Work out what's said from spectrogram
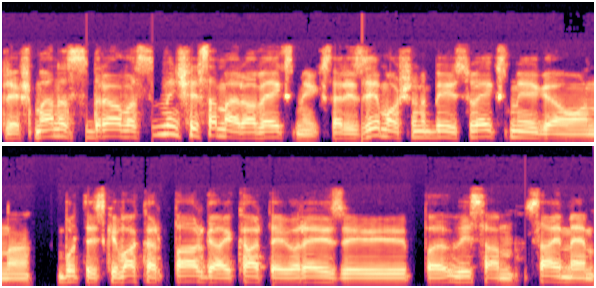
priekš manas dravas viņš ir samērā veiksmīgs. Arī ziemošana bijusi veiksmīga un uh, burtiski vakar pārgāja kārtējo reizi pa visām saimēm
